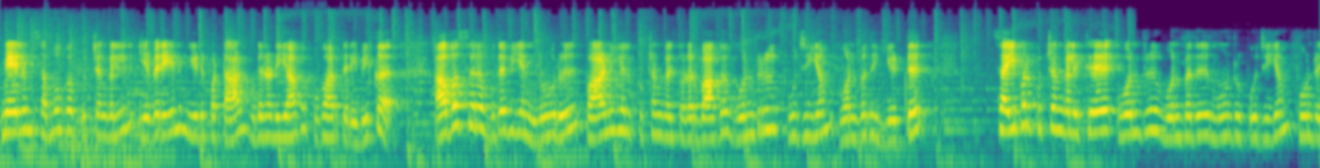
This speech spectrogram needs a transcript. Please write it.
மேலும் சமூக குற்றங்களில் எவரேனும் ஈடுபட்டால் உடனடியாக புகார் தெரிவிக்க அவசர உதவி எண் நூறு பாலியல் குற்றங்கள் தொடர்பாக ஒன்று பூஜ்ஜியம் ஒன்பது எட்டு சைபர் குற்றங்களுக்கு ஒன்று ஒன்பது மூன்று பூஜ்ஜியம் போன்ற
